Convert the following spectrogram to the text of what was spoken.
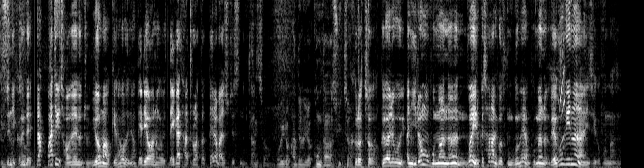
있으니까. 그렇죠. 근데 딱 빠지기 전에는 좀 위험하긴 하거든요. 내려가는 걸 내가 다 들어왔다 때려 맞을 수도 있으니까. 그렇죠. 오히려 반대로 역공 당할 수 있죠. 그렇죠. 그래가지고 아니 이런 거 보면은 누가 이렇게 사나 이거 궁금해요. 보면은 외국인은 아니지 이거 보면.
